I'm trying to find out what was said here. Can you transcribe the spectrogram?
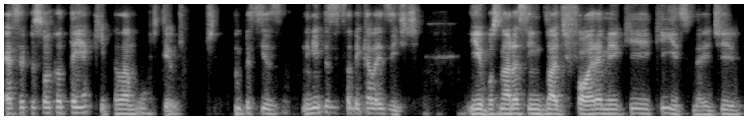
essa é a pessoa que eu tenho aqui, pelo amor de Deus. Não precisa, ninguém precisa saber que ela existe. E o Bolsonaro, assim, do lado de fora é meio que, que isso, né? A gente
